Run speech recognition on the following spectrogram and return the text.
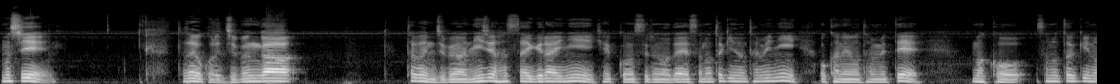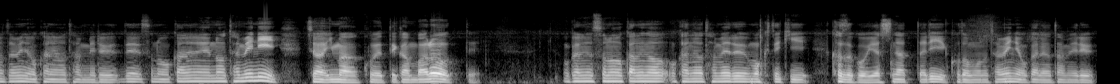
もし例えばこれ自分が多分自分は28歳ぐらいに結婚するのでその時のためにお金を貯めてまあこうその時のためにお金を貯める。でそのお金のためにじゃあ今こうやって頑張ろうってお金そのお金のお金を貯める目的家族を養ったり子供のためにお金を貯める。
